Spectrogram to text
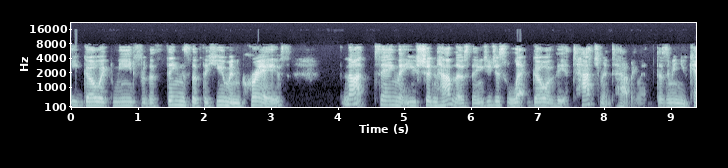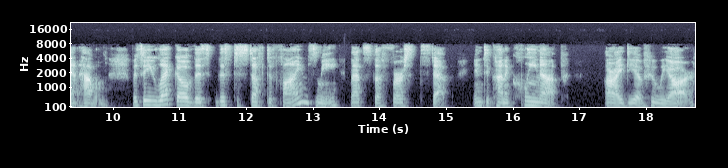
egoic need for the things that the human craves, not saying that you shouldn't have those things. You just let go of the attachment to having them. Doesn't mean you can't have them. But so you let go of this, this stuff defines me. That's the first step into kind of clean up our idea of who we are.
